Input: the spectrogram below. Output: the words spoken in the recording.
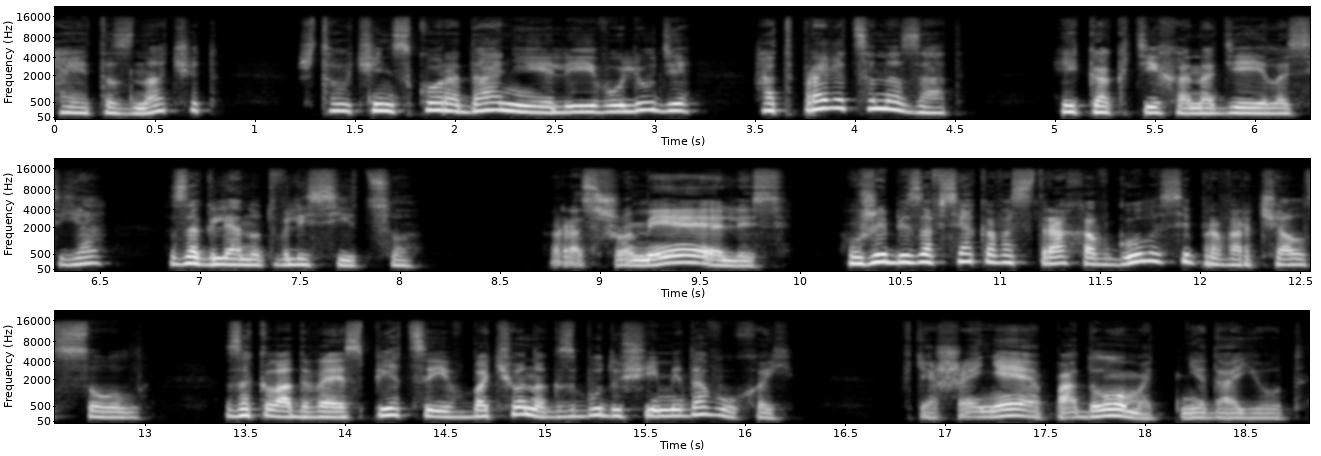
А это значит, что очень скоро Даниэль и его люди отправятся назад, и, как тихо надеялась я, заглянут в лисицу. «Расшумелись!» Уже безо всякого страха в голосе проворчал Сол — закладывая специи в бочонок с будущей медовухой. В тишине подумать не дают».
